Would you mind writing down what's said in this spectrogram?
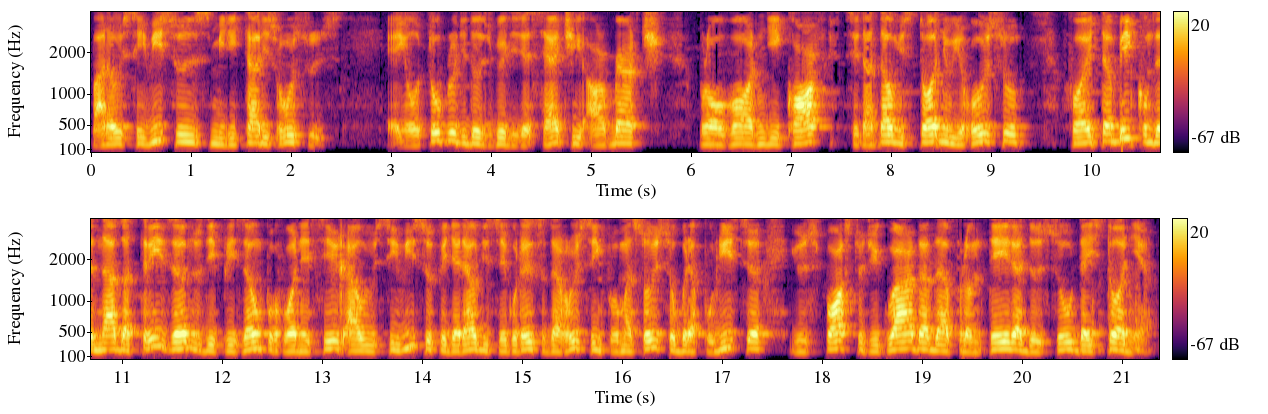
para os serviços militares russos. Em outubro de 2017, Albert Provornikov, cidadão estônio e russo, foi também condenado a três anos de prisão por fornecer ao Serviço Federal de Segurança da Rússia informações sobre a polícia e os postos de guarda da fronteira do sul da Estônia.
